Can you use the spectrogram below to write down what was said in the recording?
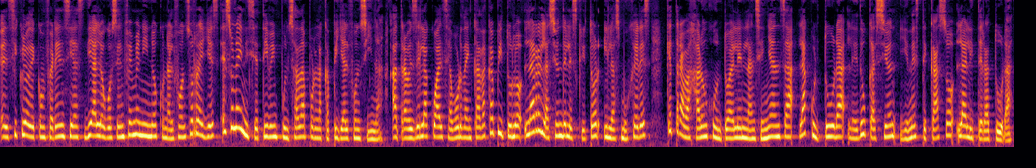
El ciclo de conferencias Diálogos en Femenino con Alfonso Reyes es una iniciativa impulsada por la Capilla Alfonsina, a través de la cual se aborda en cada capítulo la relación del escritor y las mujeres que trabajaron junto a él en la enseñanza, la cultura, la educación y en este caso la literatura,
